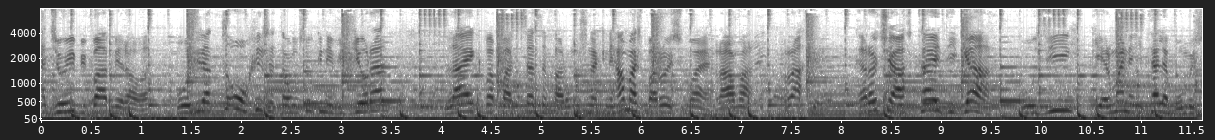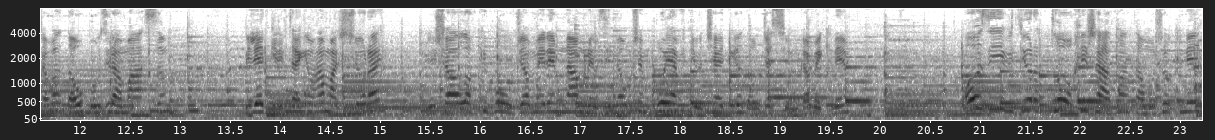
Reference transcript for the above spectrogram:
аҷоиби бад меравад. Бозира то охирша тамошо куне видеора лайк ва подписация фаромӯш накунед. Ҳамаш барои шумоа раҳмат рафте короче ҳафтаи дига бозӣ германия италия бо мешавад. Даво бозира ма ҳастам. Билет гирифтагим ҳамаш чора иншааллоҳ ки бо уҷа мерем намонем зинда бошем. Бо як видеочаи дига дар уҷа сиёмка мекунем ҳозир ин видеоро то охирша ҳатман тамошо кунед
